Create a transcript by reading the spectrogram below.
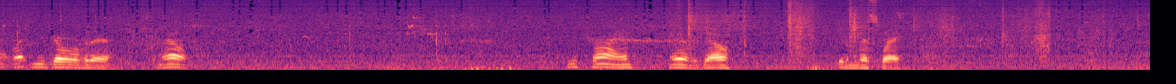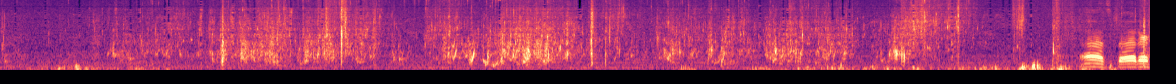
Not letting you go over there. No. He's trying. There we go. Get him this way. That's better.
